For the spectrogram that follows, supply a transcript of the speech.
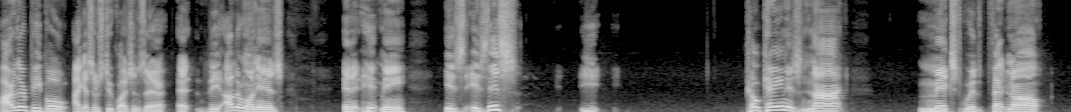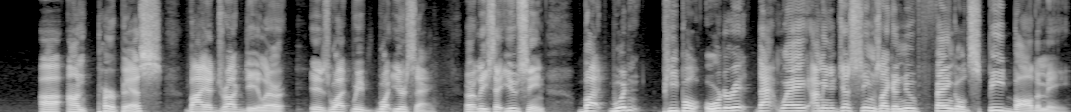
are there people? I guess there's two questions there. Uh, the other one is, and it hit me, is is this? You, cocaine is not mixed with fentanyl uh, on purpose by a drug dealer is what we what you're saying, or at least that you've seen. But wouldn't people order it that way? I mean, it just seems like a newfangled speedball to me,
